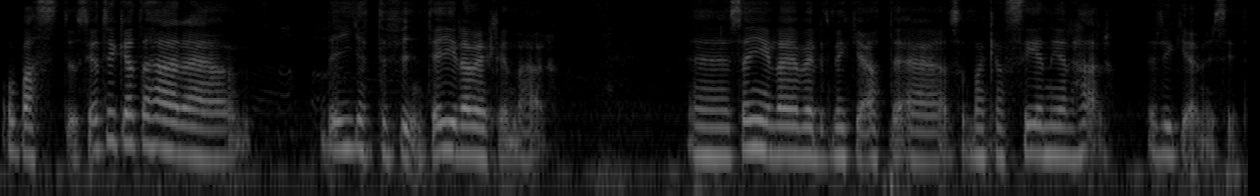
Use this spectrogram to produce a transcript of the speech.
Och bastu. Så jag tycker att det här är, det är jättefint. Jag gillar verkligen det här. Eh, sen gillar jag väldigt mycket att det är så att man kan se ner här. Det tycker jag är mysigt.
